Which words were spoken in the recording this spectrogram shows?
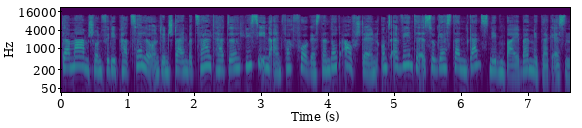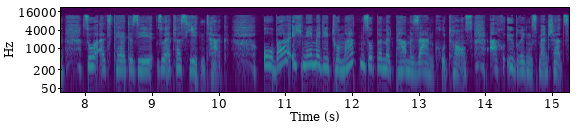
Da Mom schon für die Parzelle und den Stein bezahlt hatte, ließ sie ihn einfach vorgestern dort aufstellen und erwähnte es so gestern ganz nebenbei beim Mittagessen, so als täte sie so etwas jeden Tag. Ober, ich nehme die Tomatensuppe mit Parmesan-Croutons. Ach, übrigens, mein Schatz,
